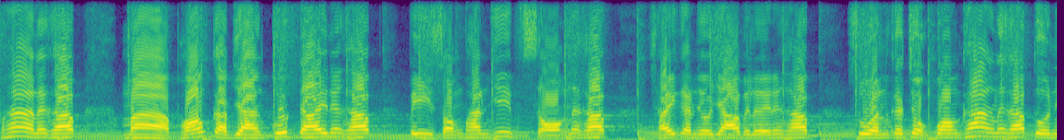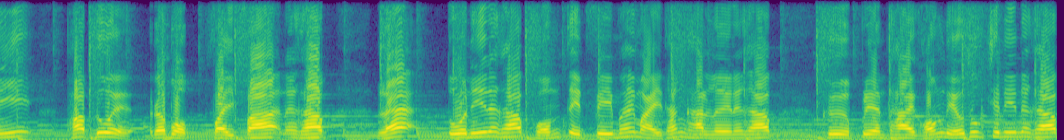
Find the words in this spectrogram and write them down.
15 นะครับ มาพร้อมกับยางกู๊ดไดนะครับ ปี 2022 นะครับ ใช้กันยาวๆไปเลยนะครับ ส่วนกระจกมองข้างนะครับ ตัวนี้พับด้วยระบบไฟฟ้านะครับ และตัวนี้นะครับผมติดฟิล์มให้ใหม่ทั้งคันเลยนะครับคือเปลี่ยนถ่ายของเหลวทุกชนิดนะครับ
